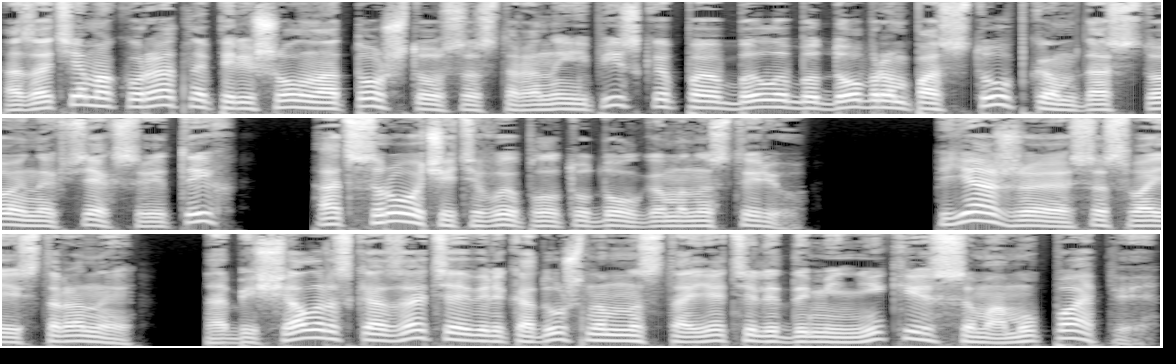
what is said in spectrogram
А затем аккуратно перешел на то, что со стороны епископа было бы добрым поступком достойных всех святых отсрочить выплату долга монастырю. Я же, со своей стороны, обещал рассказать о великодушном настоятеле Доминике самому папе.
